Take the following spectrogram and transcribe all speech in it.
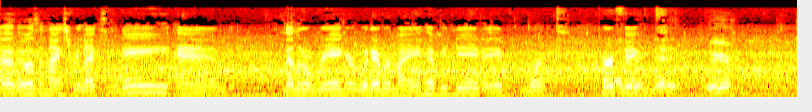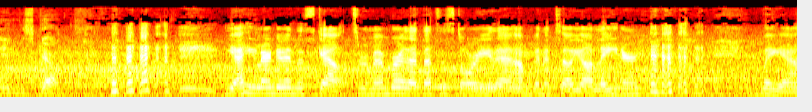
Uh, it was a nice relaxing day and that little rig or whatever my hubby did, it worked perfect. I learned that where? In the Scouts. yeah, he learned it in the Scouts. Remember that that's a story that I'm going to tell y'all later. but yeah.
